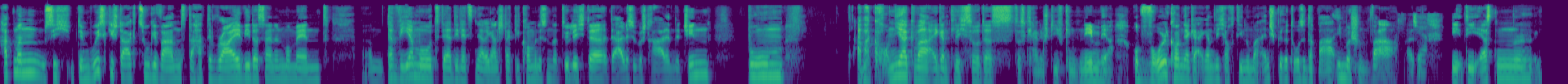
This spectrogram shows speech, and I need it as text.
hat man sich dem Whisky stark zugewandt. Da hatte Rye wieder seinen Moment. Ähm, der Wermut, der die letzten Jahre ganz stark gekommen ist und natürlich der, der alles überstrahlende Gin-Boom. Aber Cognac war eigentlich so das, das kleine Stiefkind nebenher. Obwohl Cognac ja eigentlich auch die Nummer 1 Spirituose der Bar immer schon war. Also ja. die, die ersten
